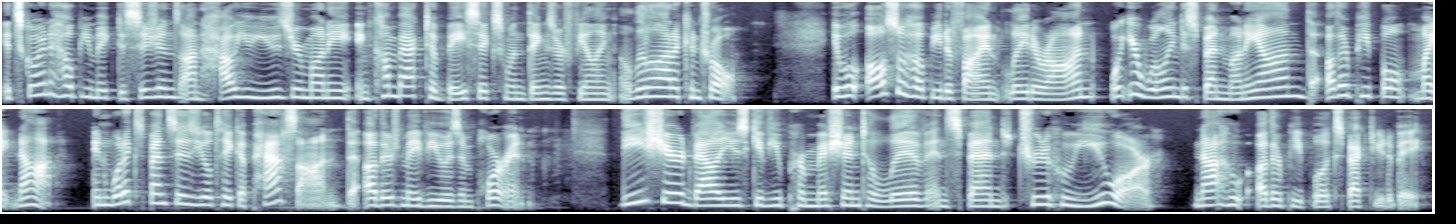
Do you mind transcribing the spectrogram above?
It's going to help you make decisions on how you use your money and come back to basics when things are feeling a little out of control. It will also help you define later on what you're willing to spend money on that other people might not, and what expenses you'll take a pass on that others may view as important. These shared values give you permission to live and spend true to who you are, not who other people expect you to be.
